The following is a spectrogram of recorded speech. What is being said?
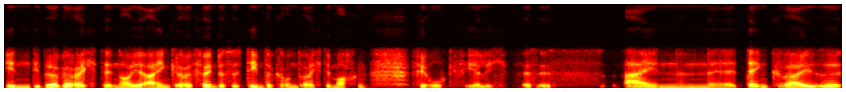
in die Bürgerrechte, neue Eingriffe in das System der Grundrechte machen, für hochgefährlich. Es ist eine Denkweise,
